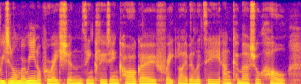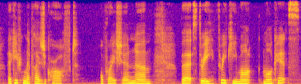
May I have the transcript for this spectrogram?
regional marine operations, including cargo, freight liability, and commercial hull. They're keeping their pleasure craft operation, um, but it's three three key mar- markets,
